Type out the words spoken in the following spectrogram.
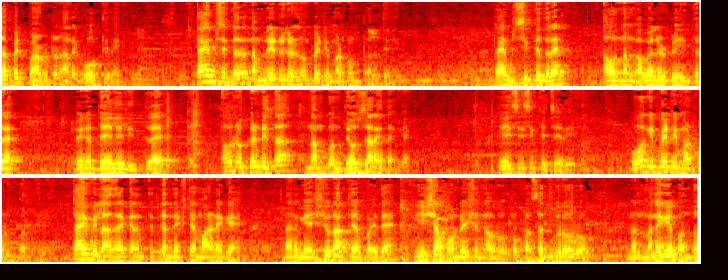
ಸಬ್ಮಿಟ್ ಮಾಡಿಬಿಟ್ಟು ನಾನು ಈಗ ಹೋಗ್ತೀನಿ. ಟೈಮ್ ಸಿಕ್ಕಿದ್ರೆ ನಮ್ಮ ಲೀಡರ್ಗಳನ್ನು ಭೇಟಿ ಮಾಡ್ಕೊಂಡು ಬರ್ತೀನಿ. ಟೈಮ್ ಸಿಕ್ಕಿದ್ರೆ ಅವ್ರು ನಮ್ಗೆ ಅವೈಲಬಿಲಿಟಿ ಇದ್ದರೆ ಬೇಗ ದೆಹಲಿಲಿ ಇದ್ದರೆ ಅವರು ಖಂಡಿತ ನಮಗೊಂದು ದೇವಸ್ಥಾನ ಇದ್ದಂಗೆ. ಎ ಸಿ ಸಿ ಕಚೇರಿ. ಹೋಗಿ ಭೇಟಿ ಮಾಡ್ಕೊಂಡು ಬರ್ತೀನಿ. ಟೈಮ್ ಇಲ್ಲ ಅಂದರೆ ಯಾಕೆಂದ್ರೆ ತಿರ್ಗಾ ನೆಕ್ಸ್ಟ್ ಡೇ ಮಾರ್ನೆಗೆ ನನಗೆ ಶಿವರಾತ್ರಿ ಹಬ್ಬ ಇದೆ. ಈಶಾ ಫೌಂಡೇಶನ್ ಅವರು, ಪಾಪ ಸದ್ಗುರು ಅವರು ನನ್ನ ಮನೆಗೆ ಬಂದು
